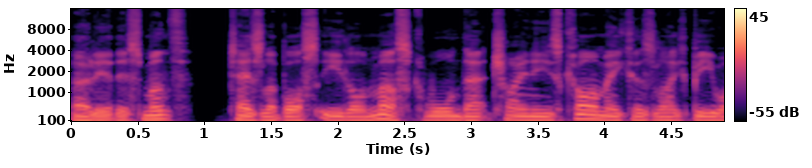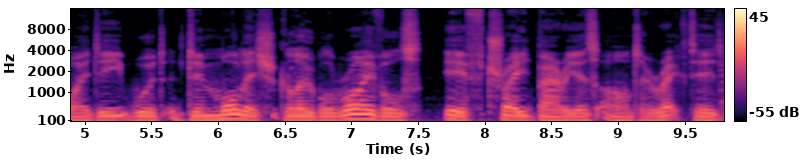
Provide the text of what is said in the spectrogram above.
Earlier this month, Tesla boss Elon Musk warned that Chinese car makers like BYD would demolish global rivals if trade barriers aren't erected.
